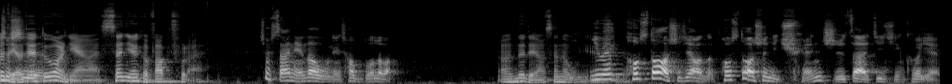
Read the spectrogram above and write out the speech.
那得要待多少年啊？三年可发不出来。就三年到五年差不多了吧？啊，那得要三到五年。因为 postdoc 是这样的，postdoc 是你全职在进行科研，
